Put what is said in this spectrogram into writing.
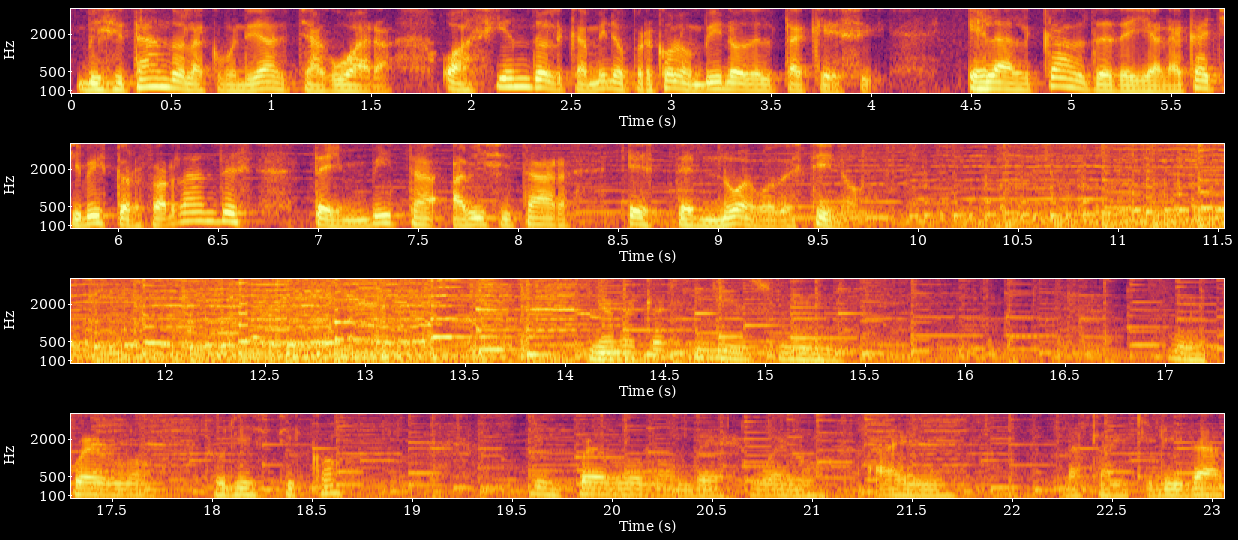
visitando la comunidad chaguara o haciendo el camino precolombino del Taquesi. El alcalde de Yanacachi, Víctor Fernández, te invita a visitar este nuevo destino. Yanacachi es un, un pueblo turístico un pueblo donde, bueno, hay la tranquilidad,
